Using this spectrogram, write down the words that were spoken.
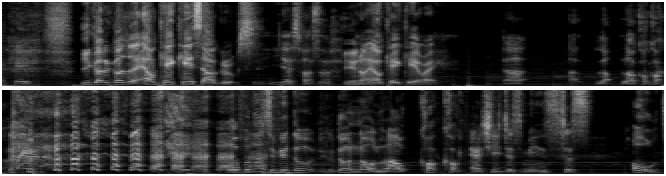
Okay. You gotta go to the LKK cell groups. Yes, Pastor. You know LKK, right? uh, uh, Lau Kok Kok. well, for those of you don't who don't know, Lau Kok Kok actually just means just old.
